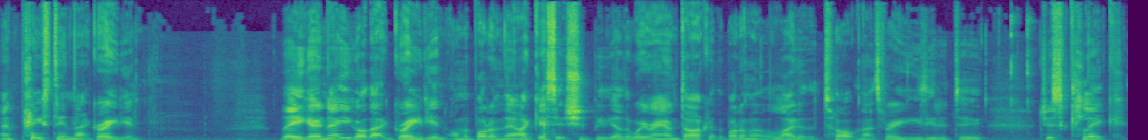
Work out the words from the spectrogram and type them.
and paste in that gradient. There you go. Now you got that gradient on the bottom there. I guess it should be the other way around. Dark at the bottom and light at the top. That's very easy to do. Just click,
